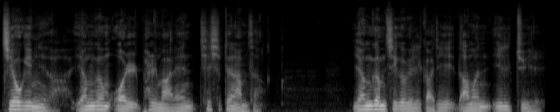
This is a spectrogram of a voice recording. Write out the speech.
지옥입니다. 연금 월 8만엔 70대 남성. 연금 지급일까지 남은 일주일.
